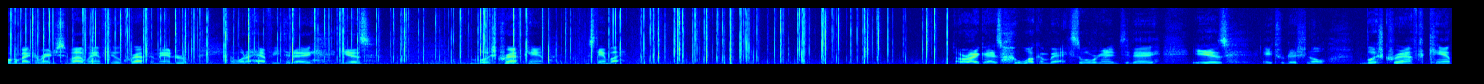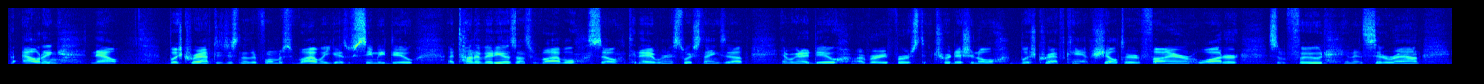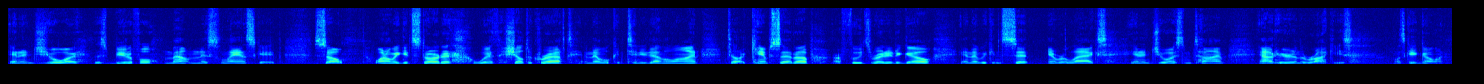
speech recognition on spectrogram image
Welcome back to Ranger Survival and Fieldcraft. I'm Andrew, and what I have for you today is Bushcraft Camp. Stand by. Alright guys, welcome back. So what we're going to do today is a traditional bushcraft camp outing. Now, bushcraft is just another form of survival. You guys have seen me do a ton of videos on survival. So today we're going to switch things up and we're going to do our very first traditional bushcraft camp. Shelter, fire, water, some food, and then sit around and enjoy this beautiful mountainous landscape. So why don't we get started with sheltercraft and then we'll continue down the line until our camp's set up, our food's ready to go, and then we can sit and relax and enjoy some time out here in the Rockies. Let's get going.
